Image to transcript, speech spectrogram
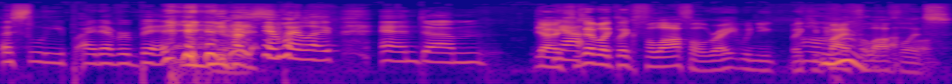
asleep I'd ever been Yes. in my life, and um, Yeah, Yeah. except like like falafel, right? When you like you Oh, buy falafel, falafel. it's,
